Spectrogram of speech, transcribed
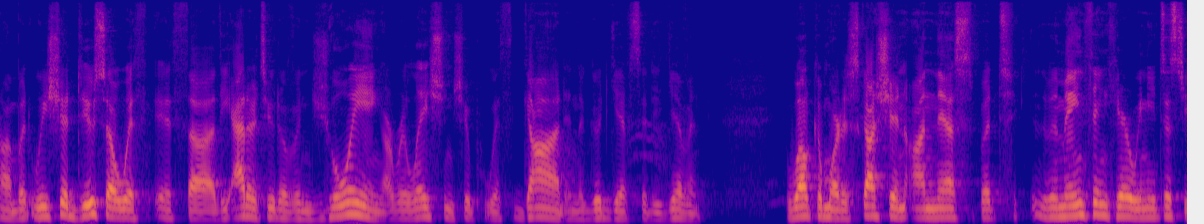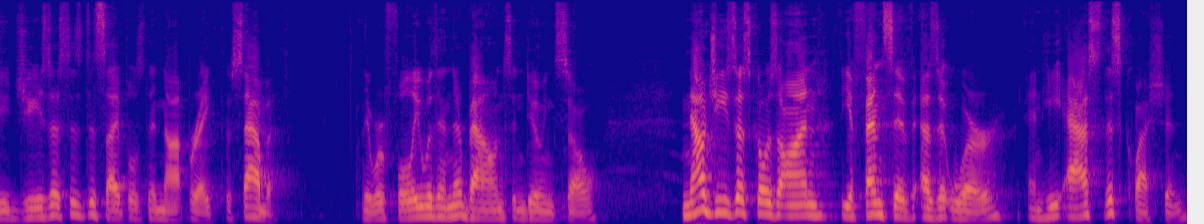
Uh, but we should do so with, with uh, the attitude of enjoying our relationship with God and the good gifts that He's given welcome more discussion on this, but the main thing here we need to see Jesus' disciples did not break the Sabbath. They were fully within their bounds in doing so. Now Jesus goes on the offensive, as it were, and he asks this question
